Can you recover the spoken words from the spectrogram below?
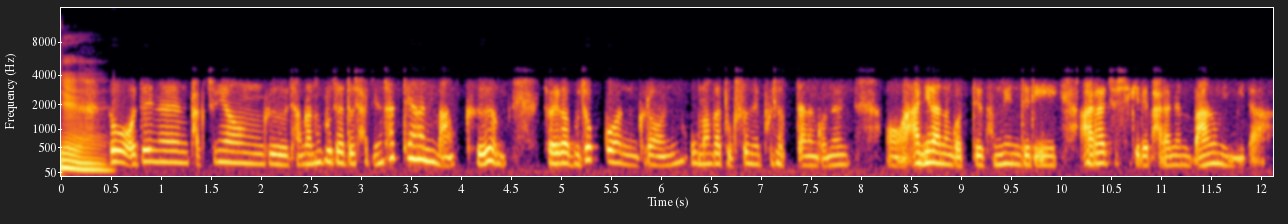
예. 또 어제는 박준영 그 장관 후보자도 자진 사퇴한 만큼 저희가 무조건 그런 오만과 독선을 부렸다는 거는 어, 아니라는 것들 국민들이 알아주시기를 바라는 마음입니다.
